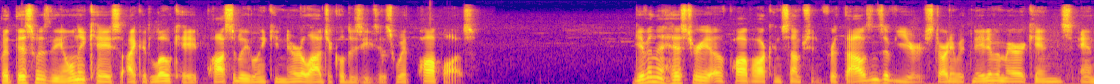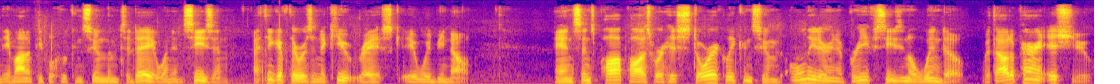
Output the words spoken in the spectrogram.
But this was the only case I could locate possibly linking neurological diseases with pawpaws. Given the history of pawpaw consumption for thousands of years, starting with Native Americans and the amount of people who consume them today when in season, I think if there was an acute risk, it would be known. And since pawpaws were historically consumed only during a brief seasonal window without apparent issue,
